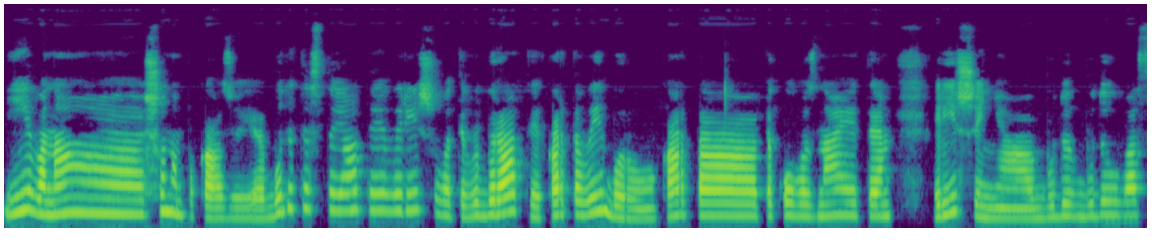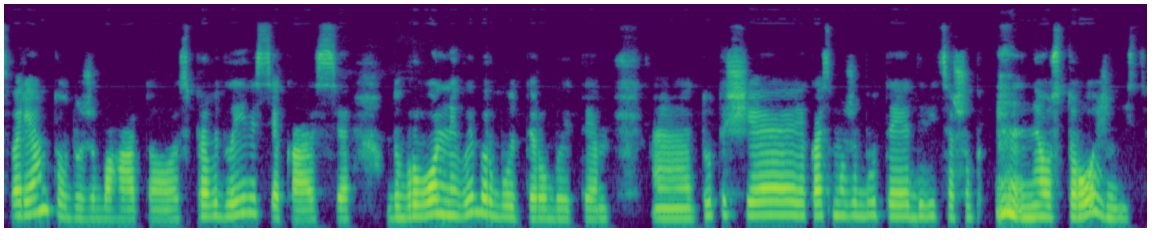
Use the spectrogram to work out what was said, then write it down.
І вона що нам показує? Будете стояти і вирішувати, вибирати. Карта вибору, карта такого, знаєте, рішення. Буде, буде у вас варіантів дуже багато, справедливість якась, добровольний вибір будете робити. Е, Тут ще якась може бути, дивіться, щоб неосторожність.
